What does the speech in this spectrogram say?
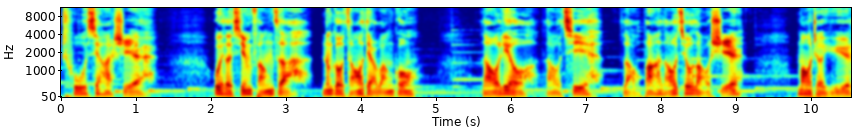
初夏时，为了新房子能够早点完工，老六、老七、老八、老九、老十，冒着雨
